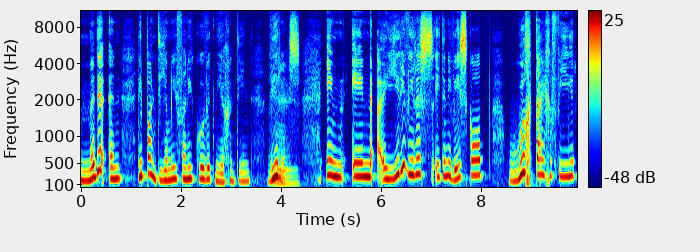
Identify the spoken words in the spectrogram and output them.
midde in die pandemie van die COVID-19 virus. Hmm. En en uh, hierdie virus het in die Wes-Kaap hoogtyd gevier.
